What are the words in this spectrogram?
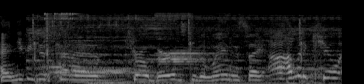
And you can just kind of throw birds to the wind and say, ah, I'm gonna kill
